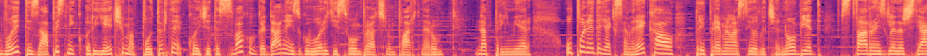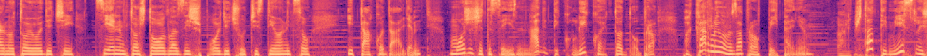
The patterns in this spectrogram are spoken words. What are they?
vodite zapisnik o riječima potvrde koje ćete svakoga dana izgovoriti svom bračnom partneru. Na primjer, u ponedjeljak sam rekao, pripremila si odličan objed, stvarno izgledaš sjajno u toj odjeći, cijenim to što odlaziš po odjeću u čistionicu i tako dalje. Možda ćete se iznenaditi koliko je to dobro. Pa Karlo imam zapravo pitanje. Šta ti misliš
